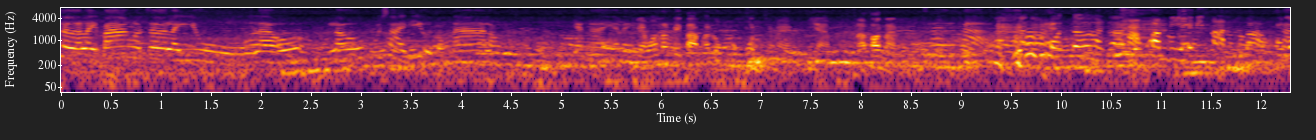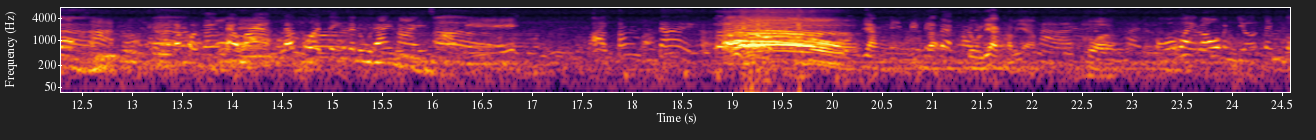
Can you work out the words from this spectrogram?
เจออะไรบ้างเราเจออะไรอยู่แล้วแล้วผู้ชายที่อยู่ตรงหน้าเรา ยังไงอะไรอย่างแปลเงี้ยว่ามันไปตามอารมณ์ของคนใช่ไหมพี่แอฟณตอนนั้น ใช่ค่ะโคเจอร์อาจจะทำความดีให้พี่สันหรือเปล่าเขามองขาดเนาะแล้วคนก็ยังแซวว่าแล้วตัวจริงจะดูได้ไหมฉากนี้อ๋อต้องได้ค่ะก็ดูยังดูเรียงครับพี่แอฟค่ะตัวค่ะดูเพราะว่าไวรัลมันเยอะเต็มโซ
